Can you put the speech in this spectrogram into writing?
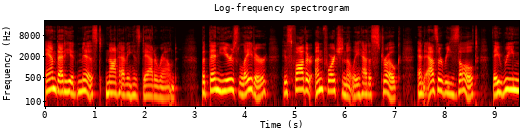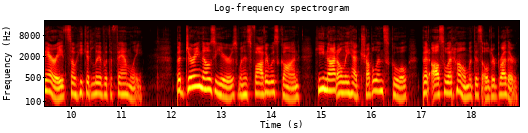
and that he had missed not having his dad around. But then years later, his father unfortunately had a stroke, and as a result, they remarried so he could live with the family. But during those years when his father was gone, he not only had trouble in school, but also at home with his older brother.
